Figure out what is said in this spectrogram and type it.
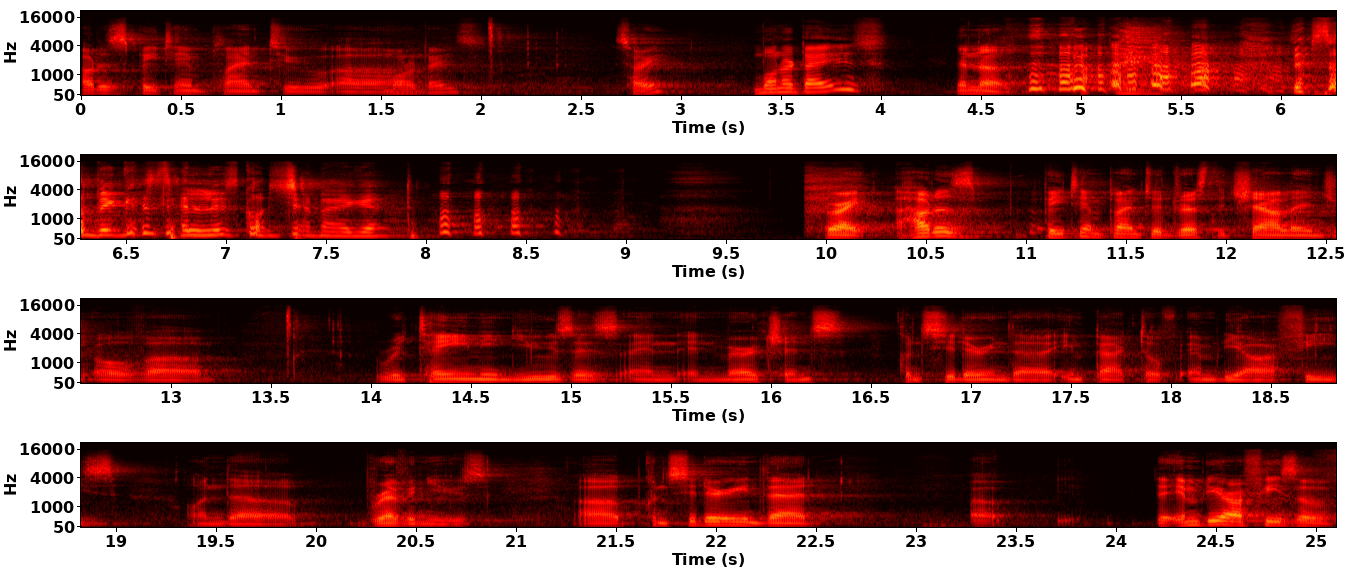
how does Paytm plan to um, monetize? Sorry? Monetize? No, no. That's the biggest endless question I get. right. How does Paytm plan to address the challenge of uh, retaining users and, and merchants, considering the impact of MDR fees on the revenues? Uh, considering that uh, the MDR fees have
